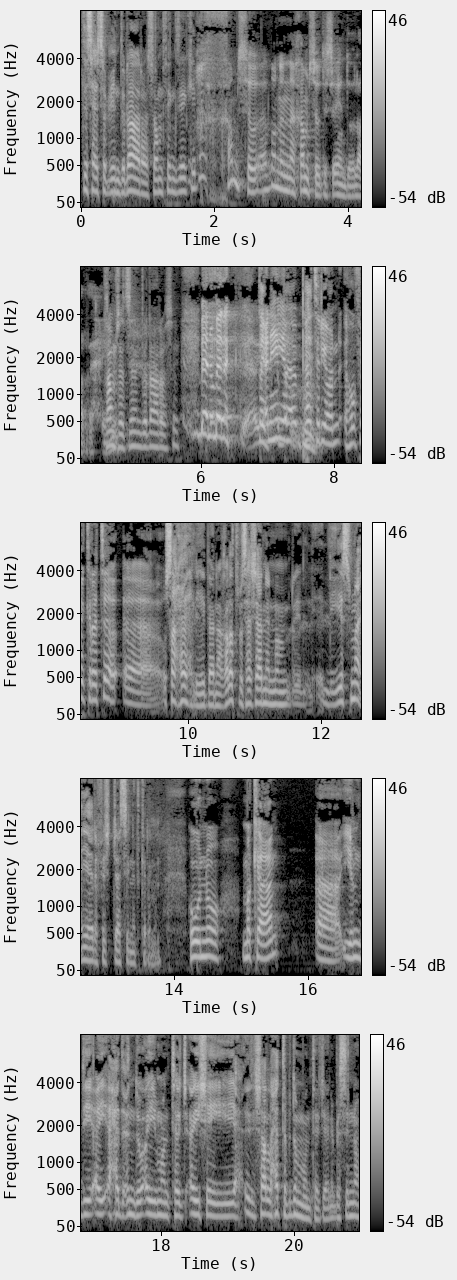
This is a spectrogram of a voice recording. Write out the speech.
79 دولار أو something زي كذا. خمسة أظن إنها 95 دولار الحين. 95 دولار أو شيء. بيني وبينك طيب يعني هي باتريون هو فكرته آه، وصحح لي إذا أنا غلط بس عشان إنه اللي يسمع يعرف إيش جالسين نتكلم عنه. هو إنه مكان آه، يمدي أي أحد عنده أي منتج أي شيء إن شاء الله حتى بدون منتج يعني بس إنه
